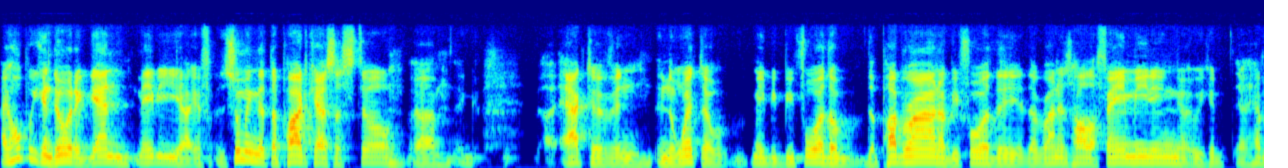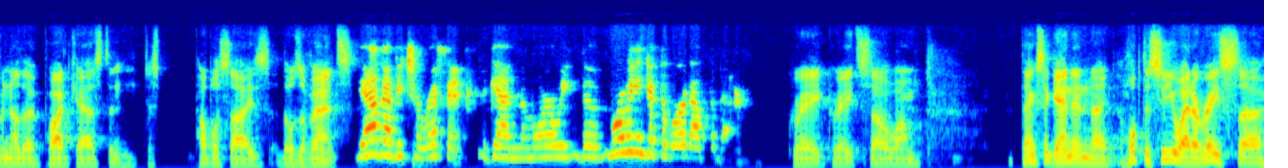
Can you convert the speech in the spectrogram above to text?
I hope we can do it again. Maybe uh, if assuming that the podcast is still um, active in in the winter, maybe before the the pub run or before the the Runners Hall of Fame meeting, uh, we could have another podcast and just publicize those events. Yeah, that'd be terrific. Again, the more we the more we can get the word out, the better. Great, great. So, um, thanks again, and I hope to see you at a race uh,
